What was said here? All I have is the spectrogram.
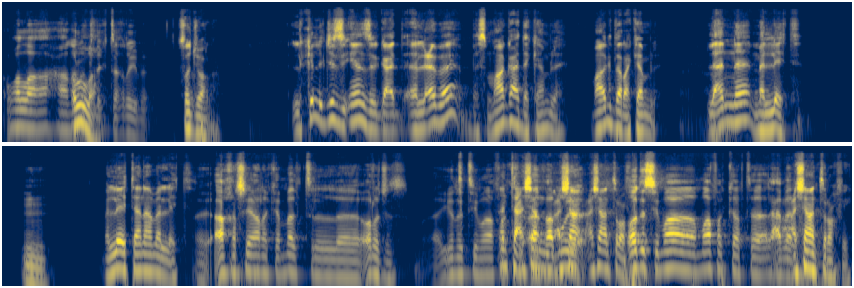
والله لك تقريبا. صدق والله. الكل جزء ينزل قاعد ألعبه بس ما قاعد أكمله. ما أقدر اكمله لأنه مليت. مم. مليت أنا مليت. آخر شيء أنا كملت ال Origins Unity ما أنت عشان عشان عشان trophy. Odyssey ما ما فكرت العبها عشان trophy.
